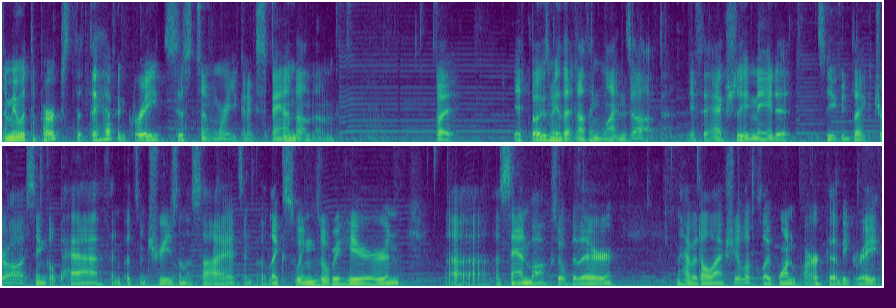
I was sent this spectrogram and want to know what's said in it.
I mean, with the parks, th- they have a great system where you can expand on them, but it bugs me that nothing lines up. If they actually made it so you could like draw a single path and put some trees on the sides and put like swings over here and uh, a sandbox over there, and have it all actually look like one park, that'd be great.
